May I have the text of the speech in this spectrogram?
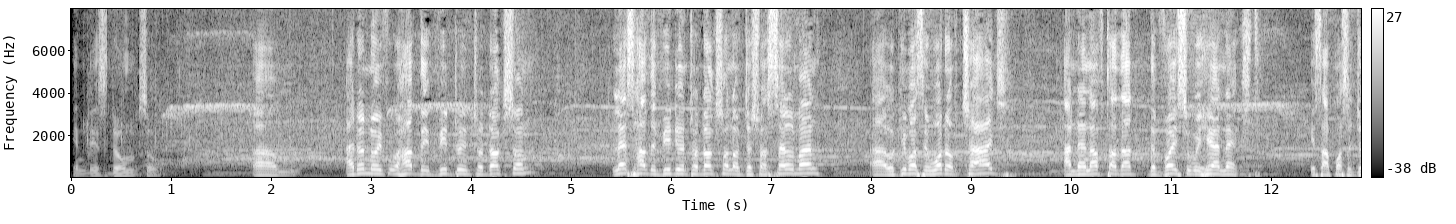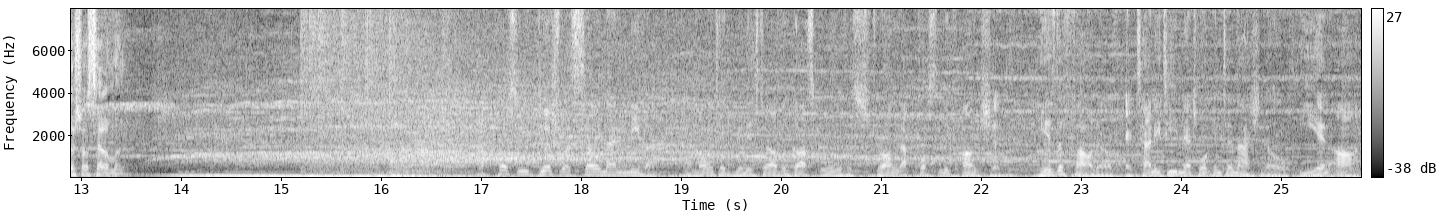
in this dome. So um, I don't know if we'll have the video introduction. Let's have the video introduction of Joshua Selman. Uh, will give us a word of charge. And then after that, the voice you will hear next is Apostle Joshua Selman. Apostle Joshua Selman Nimmak, an anointed minister of the gospel with a strong apostolic unction. He is the founder of Eternity Network International, ENI,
